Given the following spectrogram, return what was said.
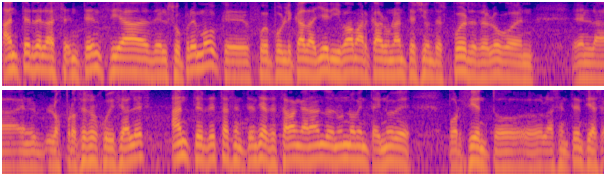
antes de la sentencia del Supremo, que fue publicada ayer y va a marcar un antes y un después, desde luego, en, los procesos judiciales, antes de esta sentencia se estaban ganando en un 99% las sentencias,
